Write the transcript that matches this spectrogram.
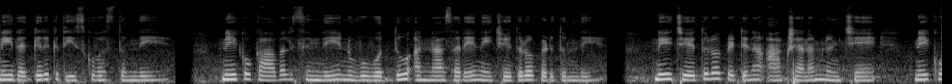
నీ దగ్గరికి తీసుకువస్తుంది. నీకు కావలసింది నువ్వు వద్దు అన్నా సరే నీ చేతిలో పెడుతుంది. నీ చేతిలో పెట్టిన ఆ క్షణం నుంచే నీకు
